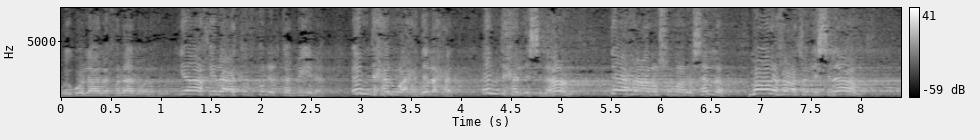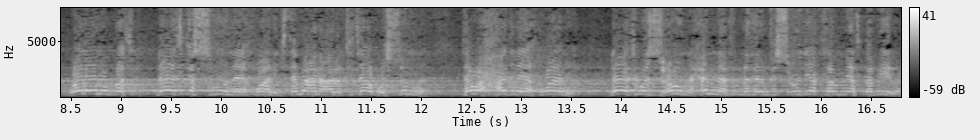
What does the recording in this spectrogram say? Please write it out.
ويقول هذا فلان ولا فلان. يا أخي لا تذكر القبيلة امدح الواحد الأحد امدح الإسلام. دافع عن رسول الله عليه وسلم ما نفعت الإسلام ولا نبغى لا تقسمونا يا إخواني اجتمعنا على الكتاب والسنة. توحدنا يا إخواني. لا توزعونا حنا مثلا في السعودية أكثر من 100 قبيلة.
